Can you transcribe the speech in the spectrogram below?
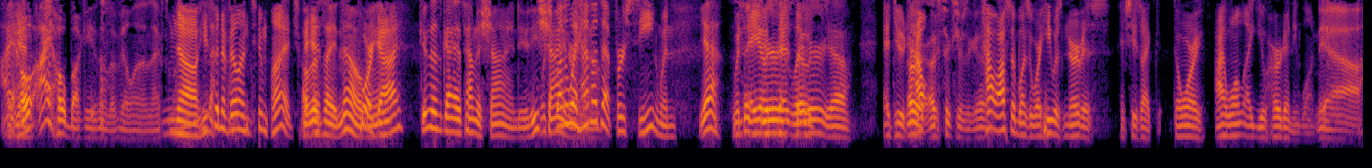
I Again. hope I hope Bucky's not the villain in the next movie. no, he's been a villain too much. I was gonna say no. Poor man. guy. Give this guy his time to shine, dude. He's Which, shining. by the way, right how now. about that first scene when, Yeah, when six Ayo years says later. those- Yeah, uh, dude, or, how or six years ago. how awesome was it where he was nervous and she's like, "Don't worry, I won't let you hurt anyone." Yeah,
